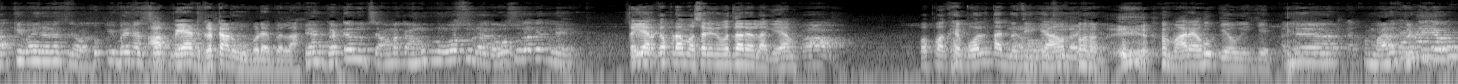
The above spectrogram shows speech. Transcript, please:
આખી બાઈને નથી લેવા ટૂંકી બાઈના આ પેટ પેન્ટ ઘટાડવું પડે પેલા. પેન્ટ ઘટેલું જ છે. આમાં અમુકનું ઓછું લાગે ઓછું લાગે કે નહીં? તૈયાર કપડામાં શરીર વધારે લાગે એમ? હા. પપ્પા કઈ બોલતા જ નથી કે આમાં. મારે શું કેવું કે? અને મારે ઘટી એવું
